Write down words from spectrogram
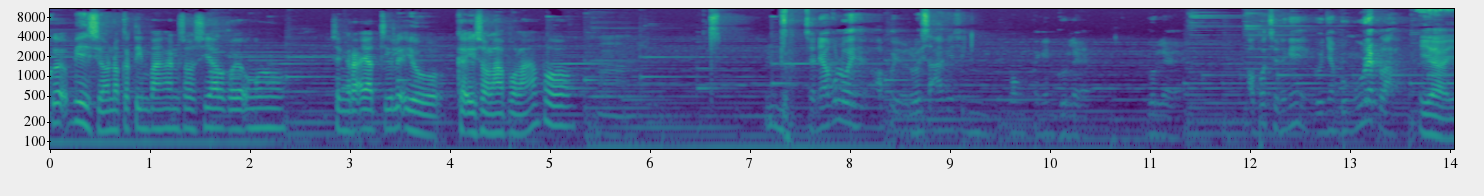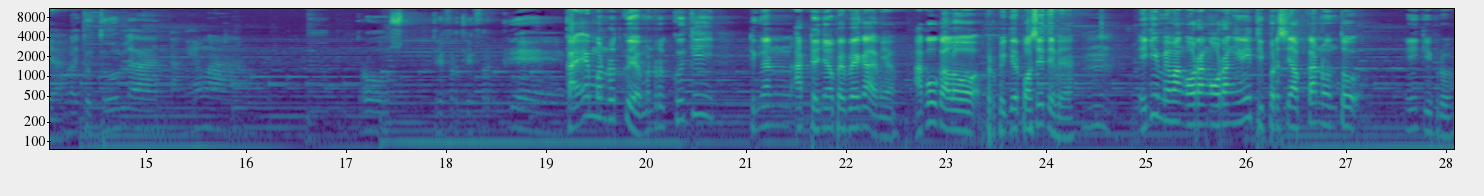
kayak piye sih ono ketimpangan sosial koyo ngono. Sing rakyat cilik yo gak iso lapo-lapo. Jadi aku luwih apa ya luwih sakit sih wong pengen golek golek apa jenenge gue nyambung urip lah. Iya, iya. Mulai dodolan, kangelan. Terus driver-driver Grab. Kayaknya menurutku ya, menurutku iki dengan adanya PPKM ya. Aku kalau berpikir positif ya. Hmm. Iki memang orang-orang ini dipersiapkan untuk iki, Bro.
